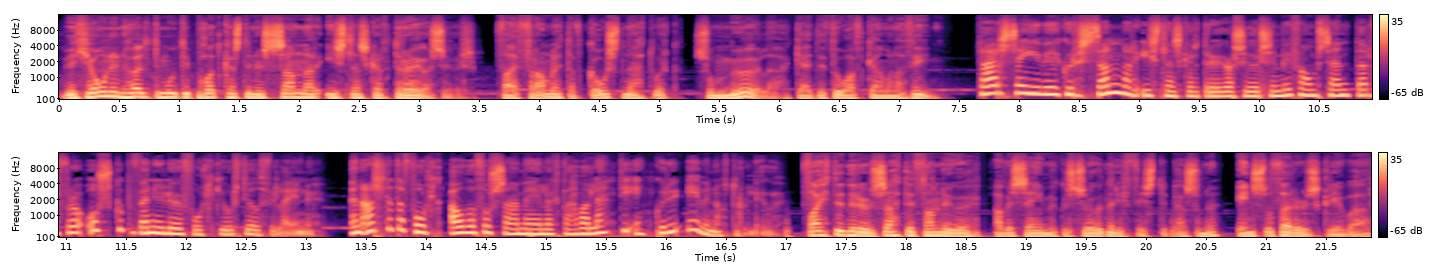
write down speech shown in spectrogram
Við hjónin höldum út í podcastinu Sannar Íslenskar draugasögur. Það er framleitt af Ghost Network, svo mögulega gætið þú haft gaman að því. Þar segjum við ykkur sannar íslenskar draugasögur sem við fáum sendar frá óskup venjulegu fólki úr þjóðfélaginu. En allt þetta fólk áða þó sameigilegt að hafa lent í einhverju yfirnáttúrulegu. Þættirnir eru settið þannig upp að við segjum ykkur sögurnar í fyrstu personu eins og þær eru skrifaðar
